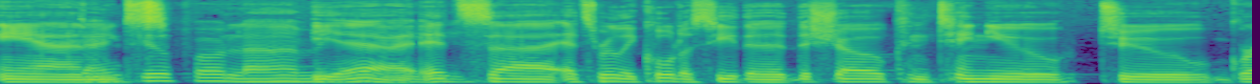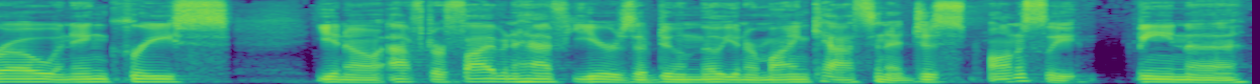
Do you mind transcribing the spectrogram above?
And Thank you for loving yeah, me. it's uh, it's really cool to see the the show continue to grow and increase. You know, after five and a half years of doing Millionaire Mindcast, and it just honestly being a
